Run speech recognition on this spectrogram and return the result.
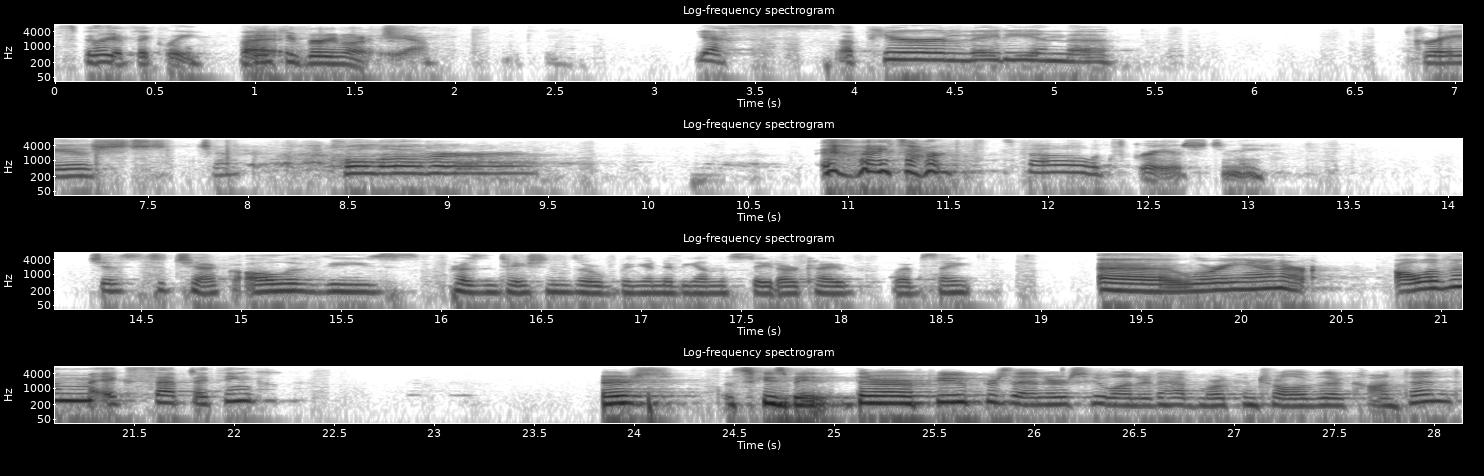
specifically. But thank you very much. yeah. Yes, up here, lady in the grayish jacket. Pull it's hard to tell. Looks grayish to me. Just to check, all of these presentations are going to be on the State Archive website? Uh, Lorianne, are all of them except I think. There's, excuse me, there are a few presenters who wanted to have more control over their content,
